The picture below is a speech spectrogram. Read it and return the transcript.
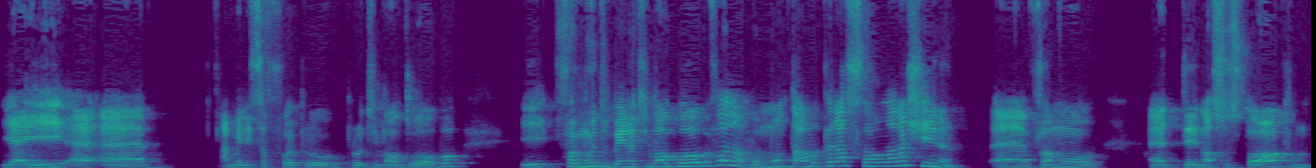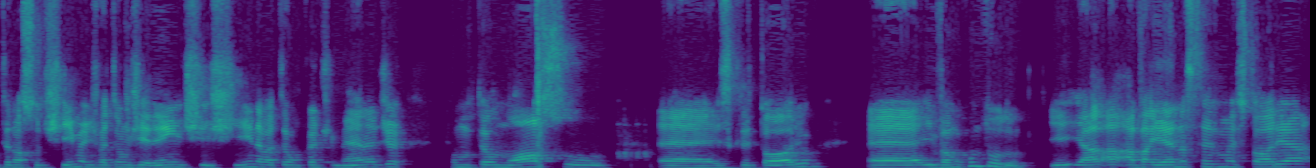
E aí, é, é a Melissa foi para o Timor Global e foi muito bem no Timor Global e falou, não, vamos montar uma operação lá na China. É, vamos é, ter nosso estoque, vamos ter nosso time, a gente vai ter um gerente China, vai ter um country manager, vamos ter o nosso é, escritório é, e vamos com tudo. E a, a Havaianas teve uma história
